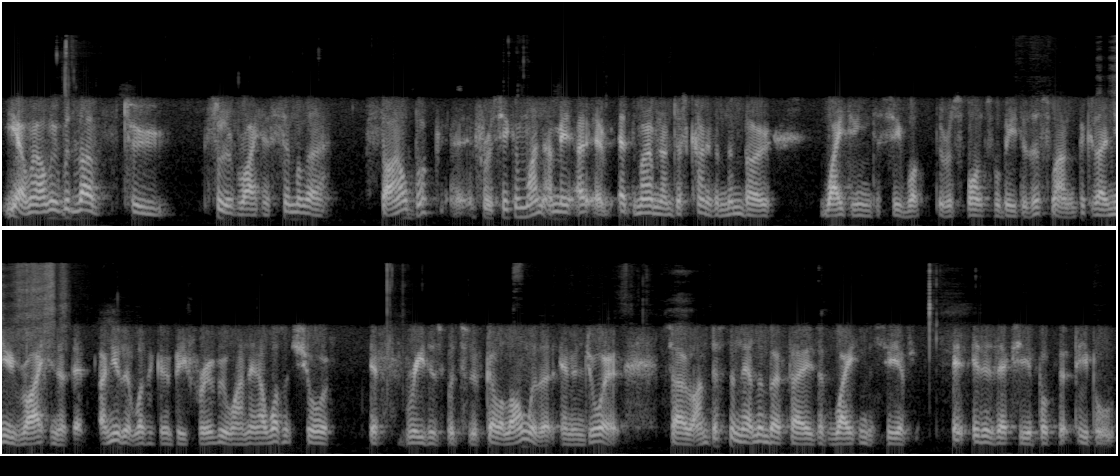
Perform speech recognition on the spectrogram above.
Yeah, well, we would love to sort of write a similar style book uh, for a second one. I mean, I, at the moment, I'm just kind of in limbo waiting to see what the response will be to this one because I knew writing it that I knew that it wasn't going to be for everyone, and I wasn't sure if, if readers would sort of go along with it and enjoy it. So I'm just in that limbo phase of waiting to see if it, it is actually a book that people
